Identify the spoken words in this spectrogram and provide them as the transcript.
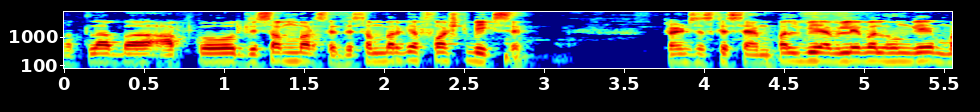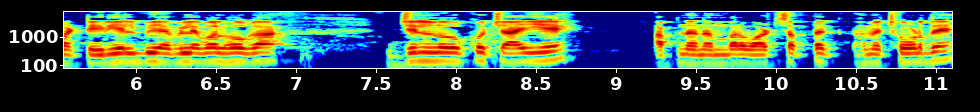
मतलब आपको दिसंबर से, दिसंबर के फ़र्स्ट वीक से, फ्रेंड्स, इसके सैंपल भी अवेलेबल होंगे, मटेरियल भी अवेलेबल होगा। जिन लोगों को चाहिए, अपना नंबर व्हाट्सएप पे हमें छोड़ दें।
